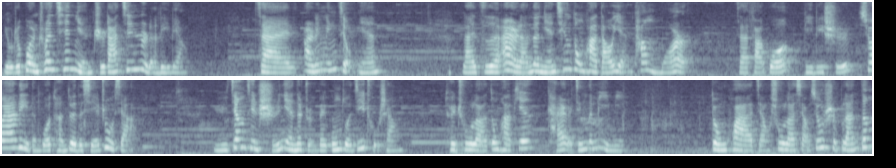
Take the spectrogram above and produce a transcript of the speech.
有着贯穿千年、直达今日的力量。在2009年，来自爱尔兰的年轻动画导演汤姆·摩尔，在法国、比利时、匈牙利等国团队的协助下，于将近十年的准备工作基础上，推出了动画片《凯尔经的秘密》。动画讲述了小修士布兰登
